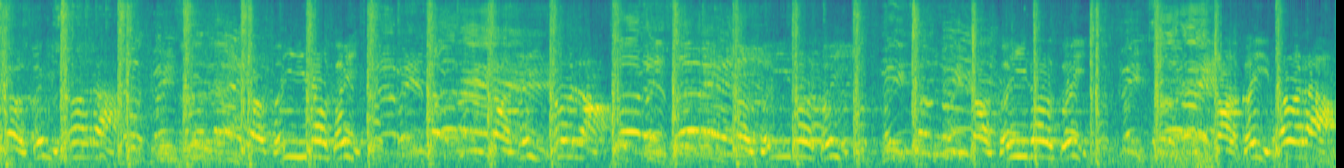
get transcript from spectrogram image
这可以的啊，这可以的可以，这可以的啊，这可以的可以，这可以的可以，这可以的啊，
